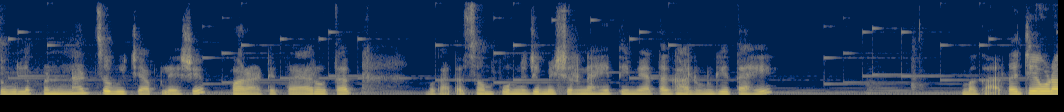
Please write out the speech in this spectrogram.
चवीला भन्नाट चवीचे आपले असे पराठे तयार होतात. बघा आता संपूर्ण जे मिश्रण आहे ते मी आता घालून घेत आहे. बघा आता जेवढा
